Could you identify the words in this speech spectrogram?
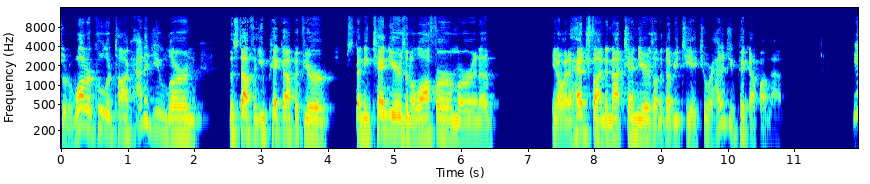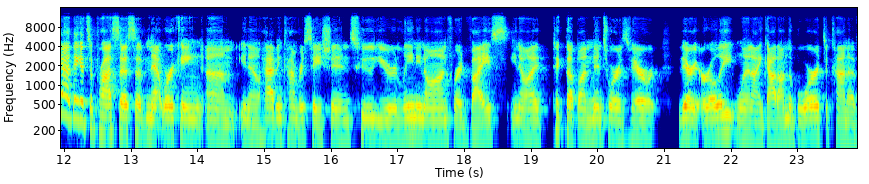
sort of water cooler talk? How did you learn the stuff that you pick up if you're spending 10 years in a law firm or in a you know, at a hedge fund and not 10 years on the WTA tour. How did you pick up on that? Yeah, I think it's a process of networking, um, you know, having conversations, who you're leaning on for advice. You know, I picked up on mentors very, very early when I got on the board to kind of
